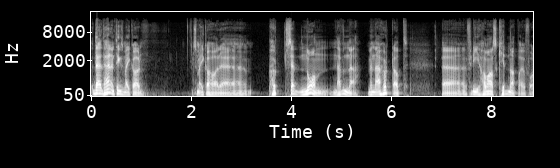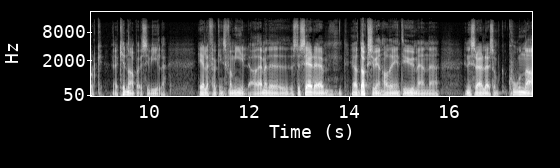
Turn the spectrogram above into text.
det, det her er en ting som jeg ikke har som jeg ikke har hørt, sett noen nevne, men jeg har hørt at uh, Fordi Hamas kidnappa jo folk. Uh, kidnappa jo sivile. Hele fuckings familier. Jeg mener, hvis du ser det ja, Dagsrevyen hadde et intervju med en, uh, en israeler som kona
